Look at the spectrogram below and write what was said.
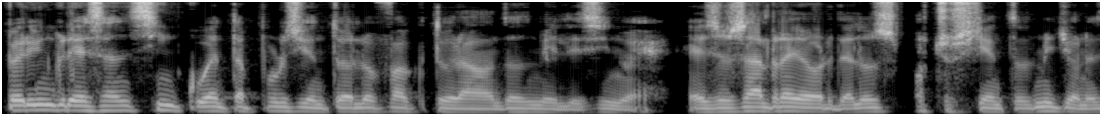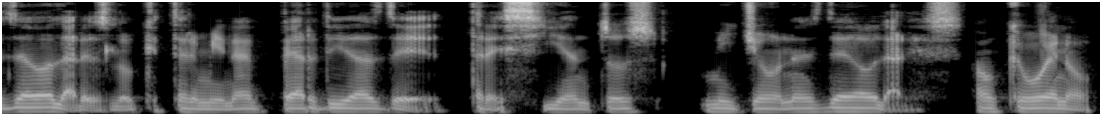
pero ingresan 50% de lo facturado en 2019. Eso es alrededor de los 800 millones de dólares, lo que termina en pérdidas de 3 300 millones de dólares. Aunque bueno,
